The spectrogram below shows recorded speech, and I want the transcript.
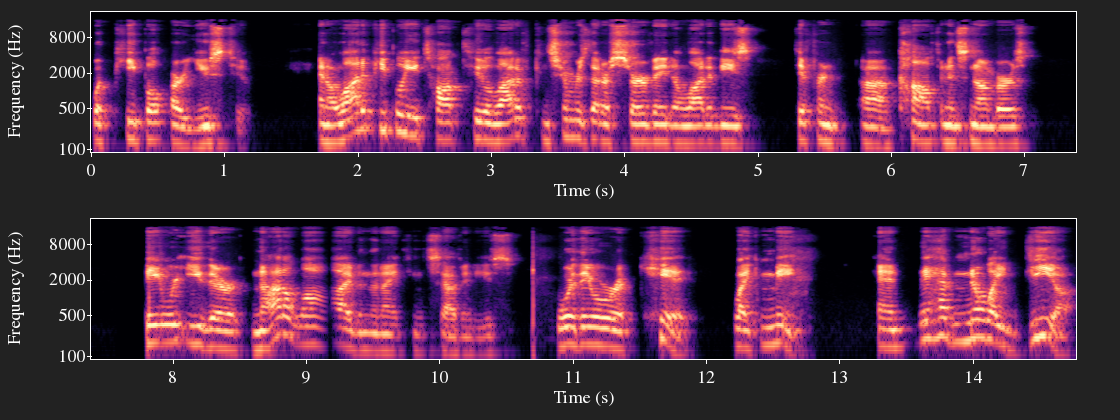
what people are used to. And a lot of people you talk to, a lot of consumers that are surveyed, a lot of these different uh, confidence numbers, they were either not alive in the 1970s or they were a kid like me. And they have no idea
